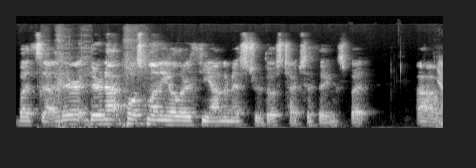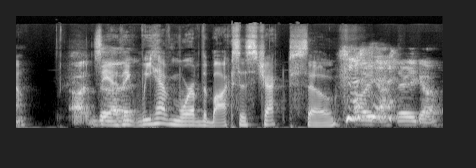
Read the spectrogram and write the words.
but uh, they're they're not postmillennial or theonomist or those types of things. But um, Yeah. uh, See, I think we have more of the boxes checked, so oh yeah, there you go.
